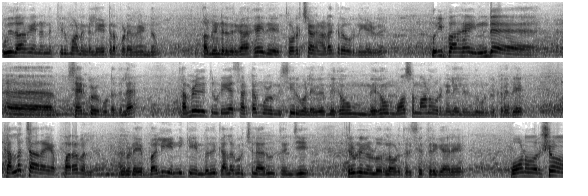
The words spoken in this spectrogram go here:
புதிதாக என்னென்ன தீர்மானங்கள் ஏற்றப்பட வேண்டும் அப்படின்றதுக்காக இது தொடர்ச்சியாக நடக்கிற ஒரு நிகழ்வு. குறிப்பாக இந்த செயற்குழு கூட்டத்தில் தமிழகத்தினுடைய சட்டம் ஒழுங்கு சீர்குலைவு மிகவும் மிகவும் மோசமான ஒரு நிலையில் இருந்து கொண்டிருக்கிறது. கள்ளச்சாராய பரவல். அதனுடைய பலி எண்ணிக்கை என்பது கள்ளக்குறிச்சியில் அறுபத்தஞ்சு திருவண்ணூரில் ஒருத்தர் சேர்த்துருக்காரு. போன வருஷம்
